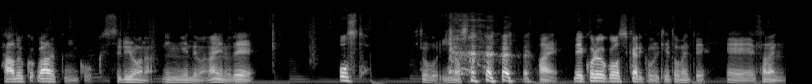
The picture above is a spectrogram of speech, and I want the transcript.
ハードワークにこう屈するような人間ではないので、押すと一言言いました。はい。で、これをこうしっかりこう受け止めて、えーさらに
